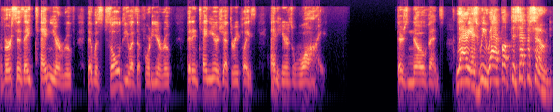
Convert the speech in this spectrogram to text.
versus a 10 year roof that was sold to you as a 40 year roof that in 10 years you have to replace. And here's why there's no vents. Larry, as we wrap up this episode,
